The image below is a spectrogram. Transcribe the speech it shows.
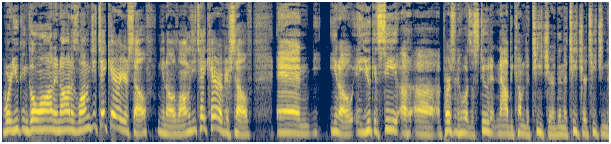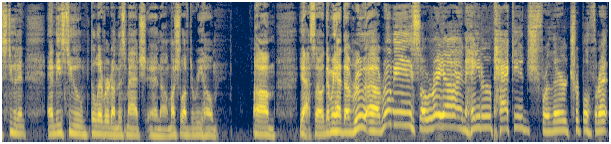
where you can go on and on as long as you take care of yourself, you know, as long as you take care of yourself and you know, you can see a, a, a, person who was a student now become the teacher, then the teacher teaching the student, and these two delivered on this match, and uh, much love to Riho. Um, yeah, so then we had the Ru- uh, Ruby, Saraya, and Hayter package for their triple threat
